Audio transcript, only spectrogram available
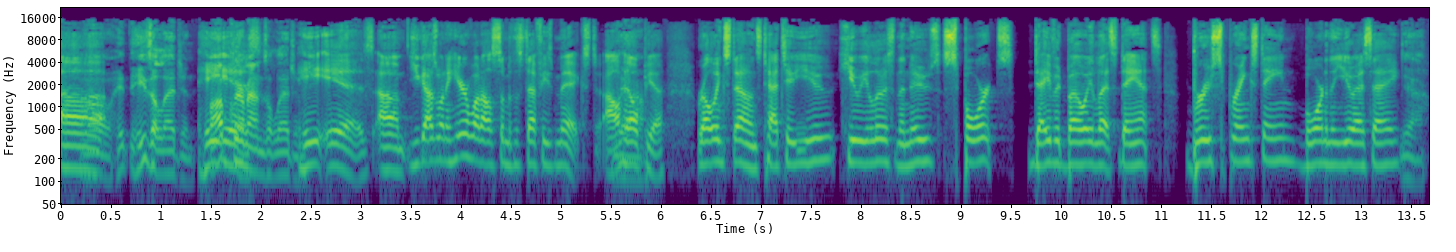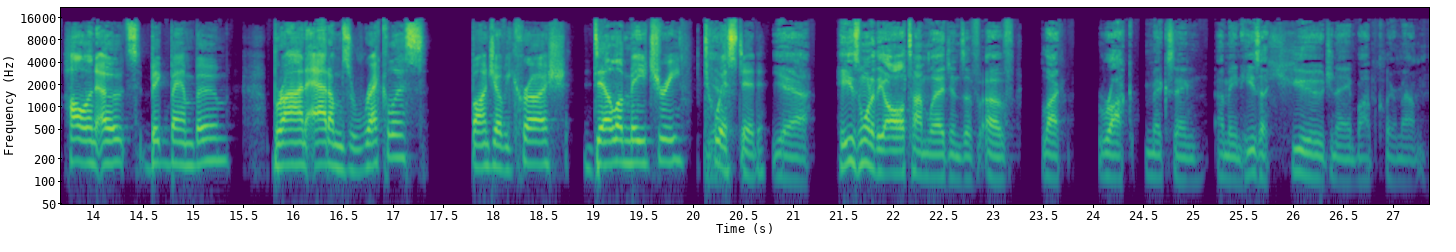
Uh, oh, he's a legend. he Bob is. Clearmountain's a legend. He is. Um, you guys want to hear what else some of the stuff he's mixed? I'll Yeah. help you. Rolling Stones, Tattoo You, Huey Lewis and the News, Sports, David Bowie, Let's Dance, Bruce Springsteen, Born in the USA, Yeah. Hall and Oates, Big Bam Boom, Bryan Adams, Reckless, Bon Jovi Crush, Del Amitri, Twisted. yeah. He's one of the all-time legends of of like rock mixing. I mean, he's a huge name, Bob Clearmountain.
